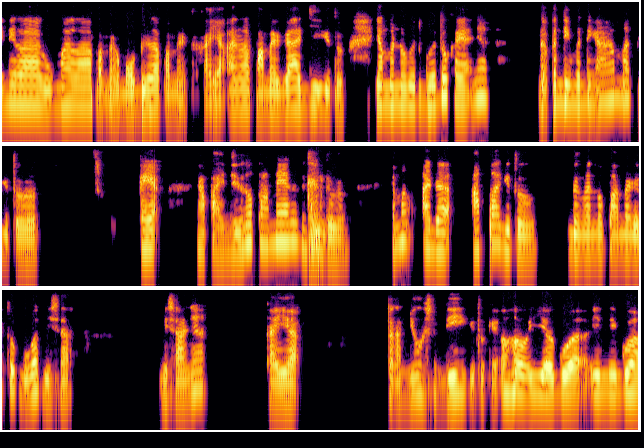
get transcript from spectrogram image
inilah rumah lah, pamer mobil lah, pamer kekayaan lah, pamer gaji gitu. Yang menurut gue tuh kayaknya nggak penting-penting amat gitu. Kayak ngapain sih lo pamer gitu Emang ada apa gitu dengan lo pamer itu gue bisa misalnya kayak terenyuh sedih gitu kayak oh iya gue ini gue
